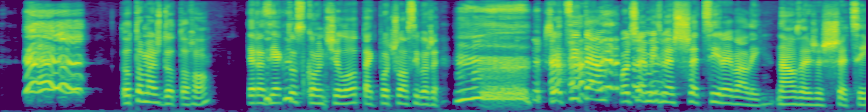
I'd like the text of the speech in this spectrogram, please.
toto máš do toho. Teraz, jak to skončilo, tak počula si iba, že všetci tam, počúvaj, my sme všetci revali. Naozaj, že všetci.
